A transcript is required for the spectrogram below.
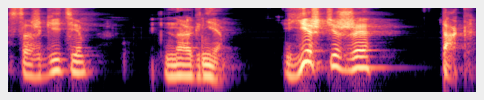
сожгите на огне. Ешьте же так.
